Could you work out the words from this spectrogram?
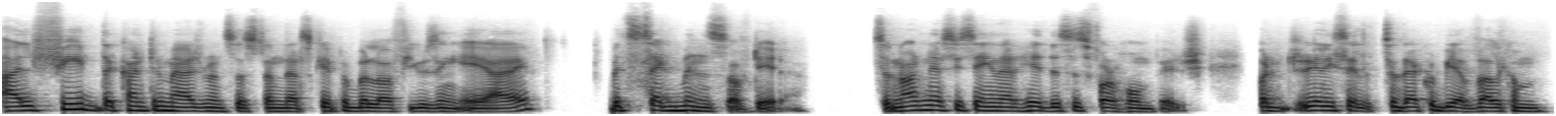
I'll feed the content management system that's capable of using AI with segments of data. So not necessarily saying that, hey, this is for homepage, but really say, so that could be a welcome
